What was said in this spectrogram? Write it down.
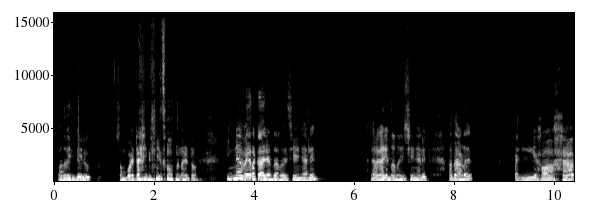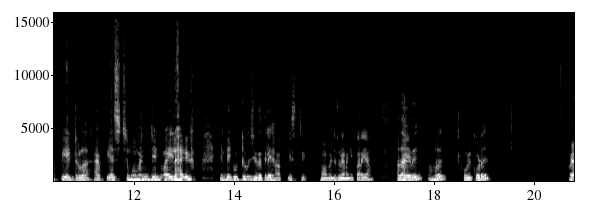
അപ്പം അത് വലിയൊരു സംഭവമായിട്ടാണ് എനിക്ക് തോന്നുന്നത് കേട്ടോ. പിന്നെ വേറെ കാര്യം എന്താണെന്ന് വെച്ച് കഴിഞ്ഞാൽ വേറെ കാര്യം എന്താണെന്ന് വെച്ച് കഴിഞ്ഞാൽ അതാണ് വലിയ ഹാപ്പി ആയിട്ടുള്ള happiest moment in my life എന്റെ യൂട്യൂബ് ജീവിതത്തിലെ ഹാപ്പിയസ്റ്റ് മൊമെന്റ് എന്ന് വേണമെങ്കിൽ പറയാം. അതായത് നമ്മൾ കോഴിക്കോട് ഇവിടെ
